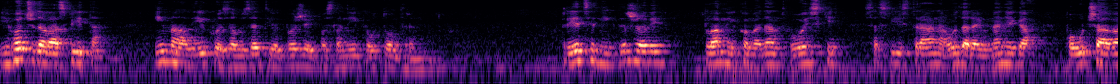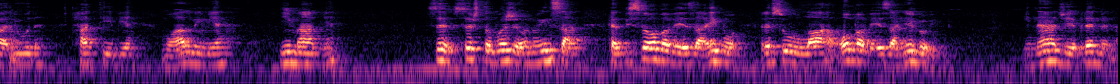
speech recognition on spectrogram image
I hoću da vas pitam, ima li iko zauzeti od Božeg poslanika u tom trenutku? Prijedsjednik države, glavni komadant vojske, sa svih strana udaraju na njega, poučava ljude, hatib je, muallim je, imam je. Sve, sve što može ono insan, kad bi sve obaveza imao Resulullah, obaveza njegovi. I nađe vremena,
